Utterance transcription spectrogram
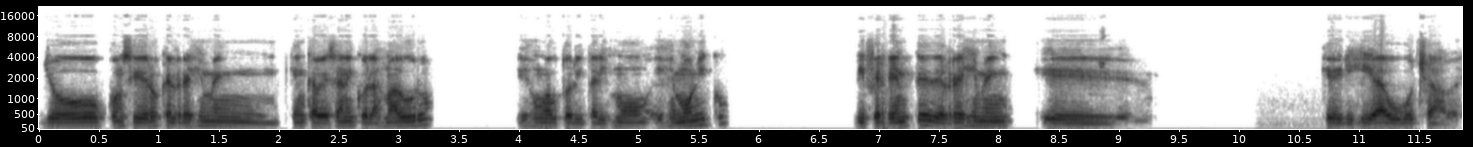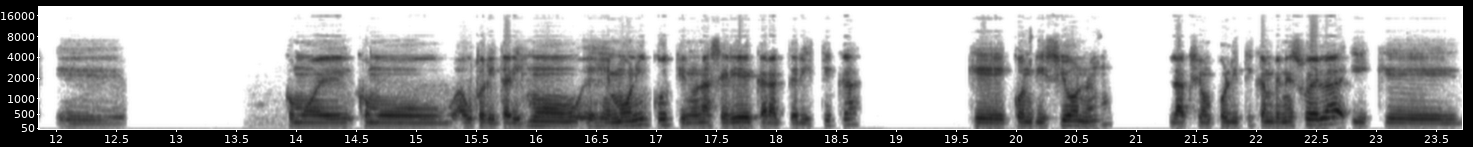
Yo considero que el régimen que encabeza Nicolás Maduro es un autoritarismo hegemónico, diferente del régimen eh, que dirigía Hugo Chávez. Eh, como, como autoritarismo hegemónico tiene una serie de características que condicionan la acción política en Venezuela y que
